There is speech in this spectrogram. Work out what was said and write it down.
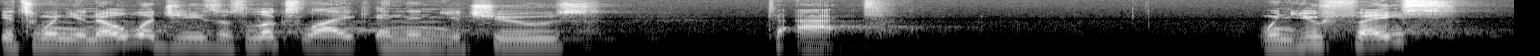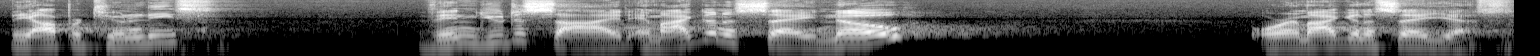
It's when you know what Jesus looks like and then you choose to act. When you face the opportunities, then you decide am I going to say no or am I going to say yes?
